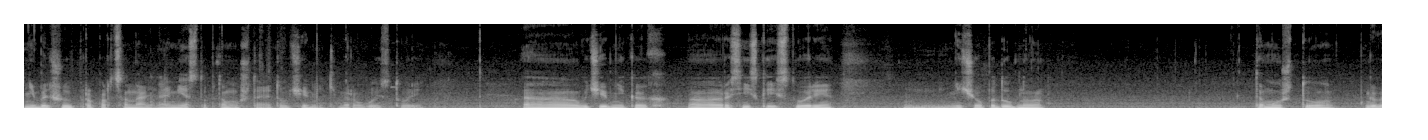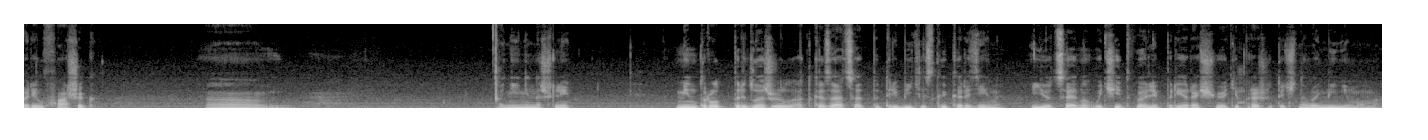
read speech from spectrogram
небольшое пропорциональное место, потому что это учебники мировой истории. А, в учебниках а, российской истории ничего подобного тому, что говорил Фашик, а, они не нашли. Минтруд предложил отказаться от потребительской корзины. Ее цену учитывали при расчете прожиточного минимума.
